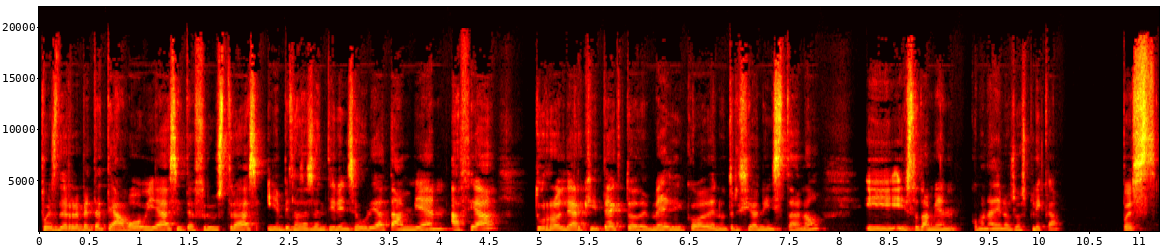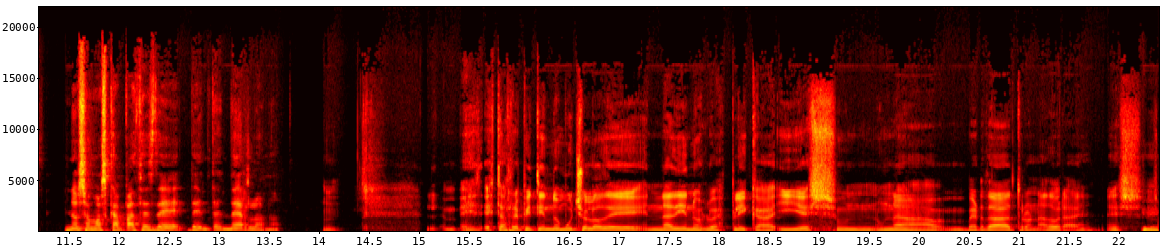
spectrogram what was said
pues de repente te agobias y te frustras y empiezas a sentir inseguridad también hacia tu rol de arquitecto, de médico, de nutricionista, ¿no? Y, esto también, como nadie nos lo explica, pues no somos capaces de, entenderlo, ¿no? Hmm. Estás repitiendo mucho lo de nadie nos lo explica y es una verdad atronadora, ¿eh? es, es,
